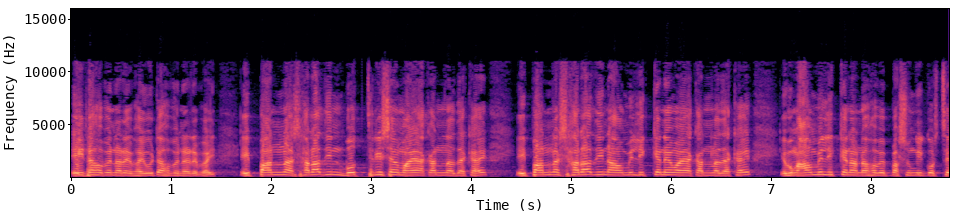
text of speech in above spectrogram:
এইটা হবে না রে ভাই ওইটা হবে না রে ভাই। এই পান্না সারাদিন বত্রিশের মায়া কান্না দেখায় এই পান্না সারাদিন আওয়ামী লীগকে নিয়ে মায়া কান্না দেখায় এবং আওয়ামী লীগকে নানাভাবে প্রাসঙ্গিক করছে।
